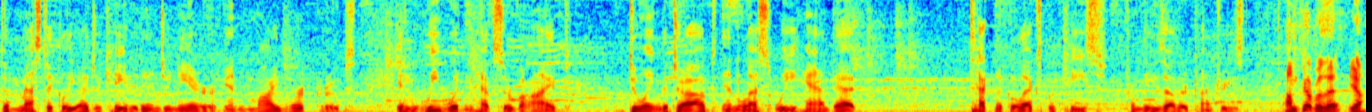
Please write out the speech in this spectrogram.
domestically educated engineer in my work groups. And we wouldn't have survived doing the jobs unless we had that technical expertise from these other countries. I'm good with that. Yeah,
